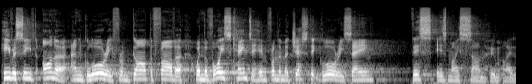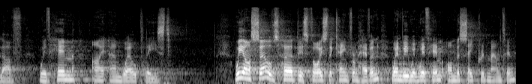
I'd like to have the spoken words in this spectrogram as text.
He received honor and glory from God the Father when the voice came to him from the majestic glory, saying, This is my Son whom I love. With him I am well pleased. We ourselves heard this voice that came from heaven when we were with him on the sacred mountain.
